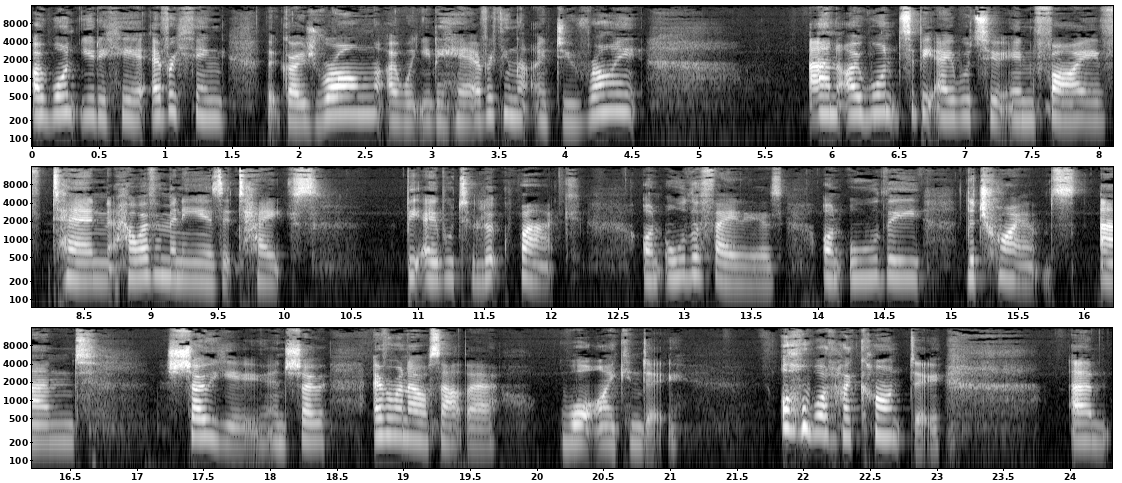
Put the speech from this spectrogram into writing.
I want you to hear everything that goes wrong. I want you to hear everything that I do right. And I want to be able to, in five, ten, however many years it takes, be able to look back on all the failures, on all the the triumphs, and show you and show everyone else out there what I can do or what I can't do. Um,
